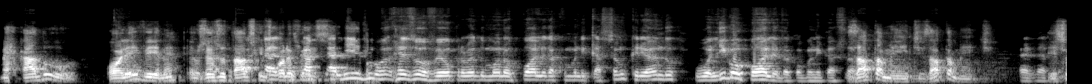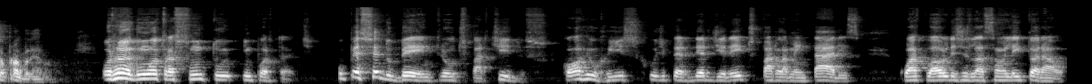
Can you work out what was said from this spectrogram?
mercado olha e vê, né? É os resultados que eles podem oferecer. O capitalismo resolveu o problema do monopólio da comunicação, criando o oligopólio da comunicação. Exatamente, exatamente. É Esse é o problema. Orlando, um outro assunto importante. O PCdoB, entre outros partidos, corre o risco de perder direitos parlamentares com a atual legislação eleitoral,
